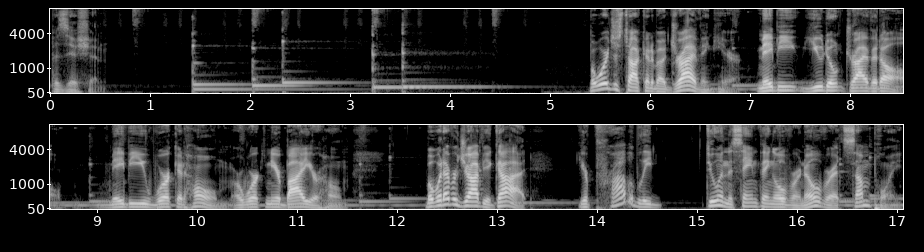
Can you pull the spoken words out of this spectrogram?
position. But we're just talking about driving here. Maybe you don't drive at all. Maybe you work at home or work nearby your home. But whatever job you got, you're probably doing the same thing over and over at some point.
